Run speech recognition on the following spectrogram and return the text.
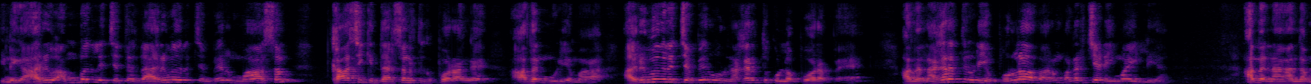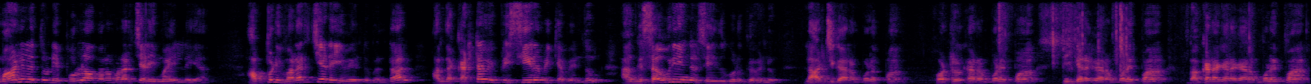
இன்னைக்கு அறு ஐம்பது லட்சத்திலிருந்து அறுபது லட்சம் பேர் மாதம் காசிக்கு தரிசனத்துக்கு போகிறாங்க அதன் மூலியமாக அறுபது லட்சம் பேர் ஒரு நகரத்துக்குள்ளே போகிறப்ப அந்த நகரத்தினுடைய பொருளாதாரம் வளர்ச்சி அடையுமா இல்லையா? அந்த ந- அந்த மாநிலத்தினுடைய பொருளாதாரம் வளர்ச்சி அடையுமா இல்லையா? அப்படி வளர்ச்சி அடைய வேண்டும் என்றால் அந்த கட்டமைப்பை சீரமைக்க வேண்டும். அங்கு சௌரியங்கள் செய்து கொடுக்க வேண்டும். லாட்ஜிகாரம் பொழைப்பான். ஹோட்டல்காரன் பிழைப்பான் டீ கடைக்காரன் பொழைப்பான் பக்கடக்காரக்காரன் பிழைப்பான்.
